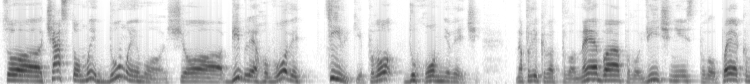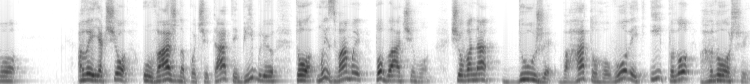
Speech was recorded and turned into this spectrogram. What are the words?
що часто ми думаємо, що Біблія говорить тільки про духовні речі, наприклад, про небо, про вічність, про пекло. Але якщо уважно почитати Біблію, то ми з вами побачимо, що вона дуже багато говорить і про гроші,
